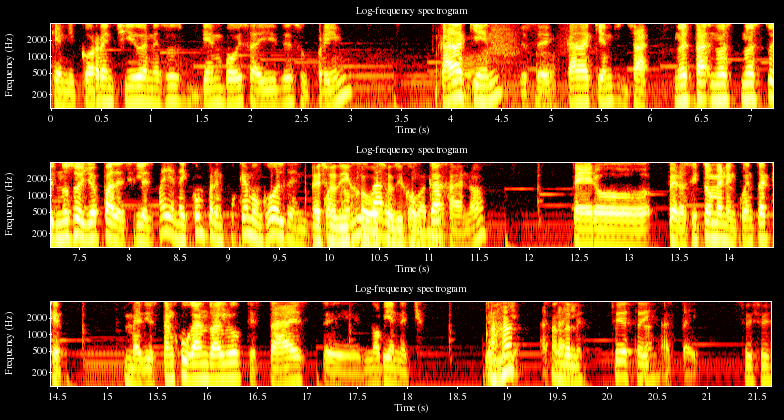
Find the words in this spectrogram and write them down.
que ni corren chido en esos Game Boys ahí de Supreme. Cada Uf, quien, yo sé, cada quien, o sea, no está, no, no estoy, no soy yo para decirles, vayan y compren Pokémon Gold en Eso 4,000 dijo- eso dijo con Banda. caja, ¿no? Pero, pero sí tomen en cuenta que medio están jugando algo que está, este, no bien hecho. Ajá, diría, hasta Ándale. ahí, Sí, hasta ahí. ¿no? Hasta ahí, Sí, sí.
